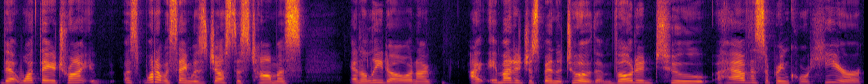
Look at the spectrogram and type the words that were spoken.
that what they trying, what I was saying was Justice Thomas and Alito, and I, I, it might have just been the two of them, voted to have the Supreme Court hear.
